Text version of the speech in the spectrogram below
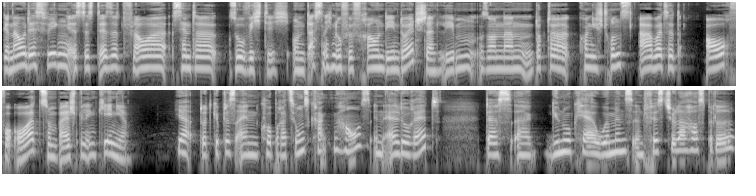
Genau deswegen ist das Desert Flower Center so wichtig. Und das nicht nur für Frauen, die in Deutschland leben, sondern Dr. Conny Strunz arbeitet auch vor Ort, zum Beispiel in Kenia. Ja, dort gibt es ein Kooperationskrankenhaus in Eldoret, das äh, Unocare Women's and Fistula Hospital.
